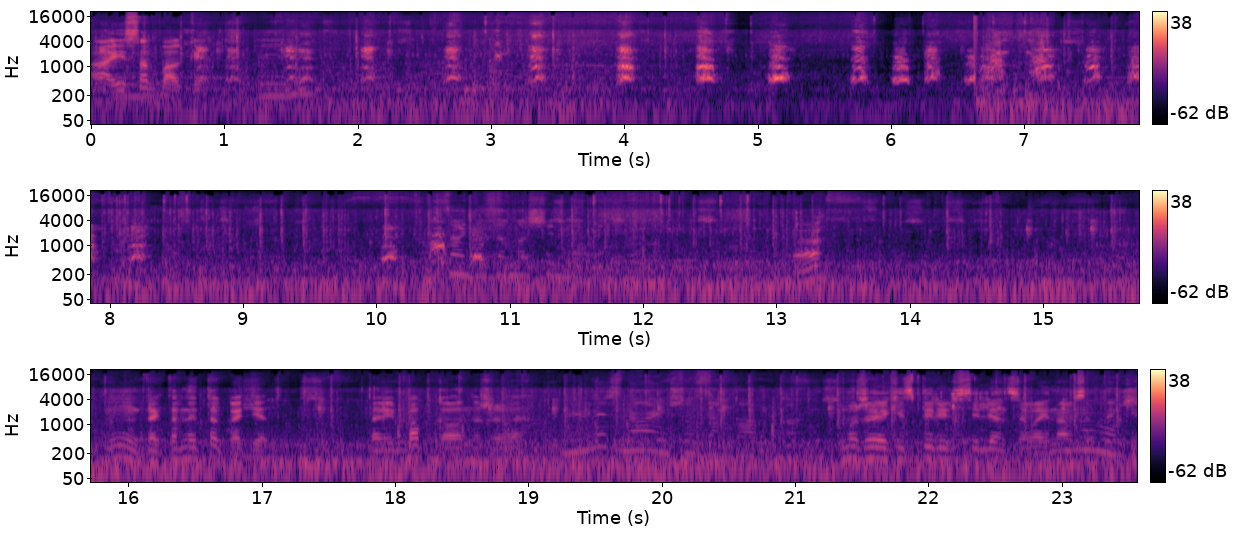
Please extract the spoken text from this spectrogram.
А, і собаки. Угу. А? М, так там не тільки дід. Там і бабка вона живе. Не знаю, що за бабка. Може якісь переселенці, війна все-таки. Може.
